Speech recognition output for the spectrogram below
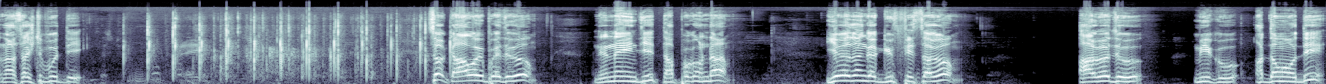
నా షష్టి పూర్తి. సో కావాలి ప్రజలు నిర్ణయించి తప్పకుండా ఏ విధంగా గిఫ్ట్ ఇస్తారో ఆ రోజు మీకు అర్థమవుద్ది.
